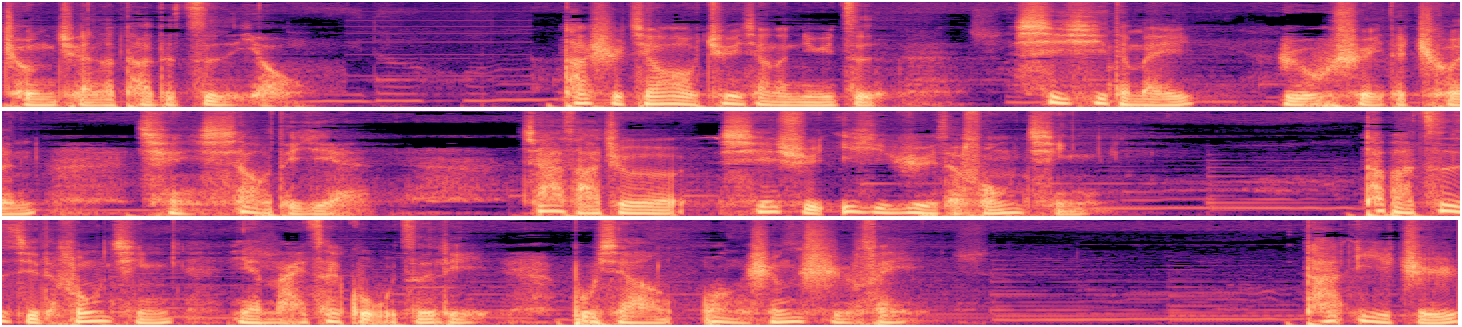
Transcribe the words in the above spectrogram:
成全了他的自由。她是骄傲倔强的女子，细细的眉，如水的唇，浅笑的眼，夹杂着些许抑郁的风情。他把自己的风情掩埋在骨子里，不想妄生是非。他一直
